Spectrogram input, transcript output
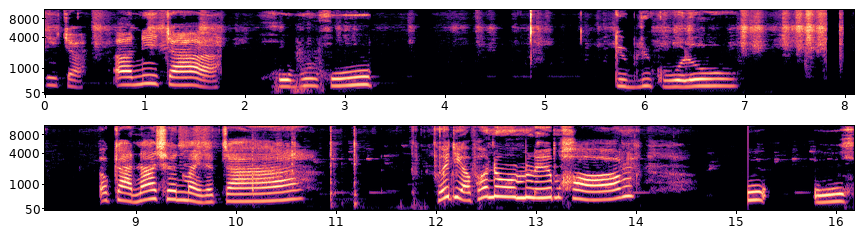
นี่จ้ะอ่านี่จ้าโหบูคูบเก็บดีกว่าลูก โอกาสหน้าเชิญใหม่นะจ๊ะ เฮ้ย เดี๋ยวพ่อหนุ่มลืมของโอ้โอ้โห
